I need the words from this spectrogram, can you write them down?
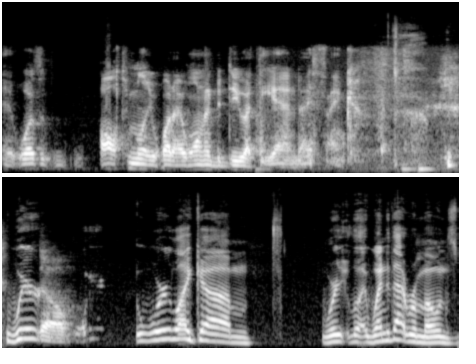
It wasn't ultimately what I wanted to do at the end. I think We're so. we're like um were when did that Ramones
